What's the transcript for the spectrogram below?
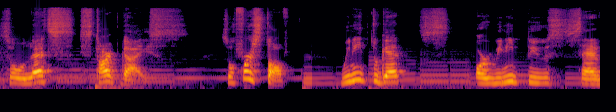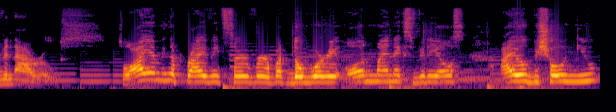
So let's start, guys. So first off, we need to get or we need to use 7 arrows. So I am in a private server, but don't worry, on my next videos, I will be showing you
